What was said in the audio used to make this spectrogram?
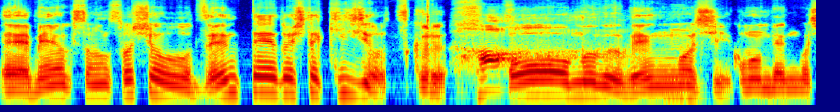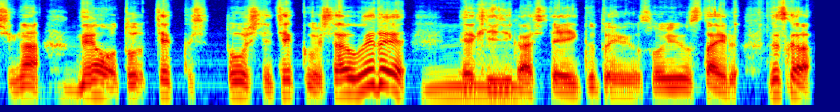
えー、名誉毀損訴訟を前提として記事を作る法務部弁護士、顧問弁護士が目をとチェックし通してチェックをした上で、えー、記事化していくというそういうスタイル。ですから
